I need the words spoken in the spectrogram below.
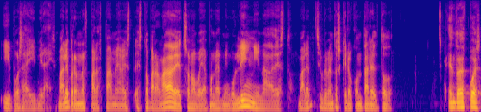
y pues ahí miráis, ¿vale? Pero no es para spamear esto para nada, de hecho no voy a poner ningún link ni nada de esto, ¿vale? Simplemente os quiero contar el todo. Entonces, pues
